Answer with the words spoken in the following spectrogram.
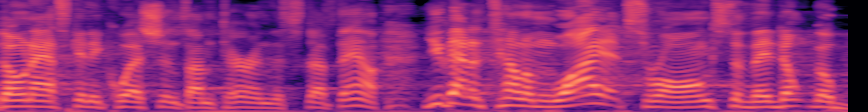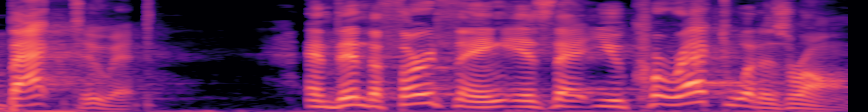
don't ask any questions, I'm tearing this stuff down. You got to tell them why it's wrong so they don't go back to it. And then the third thing is that you correct what is wrong.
